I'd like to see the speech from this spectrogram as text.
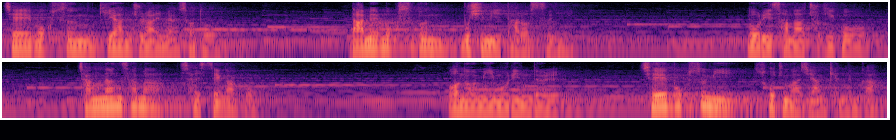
제 몫은 귀한 줄 알면서도 남의 목숨은 무심히 다뤘으니 놀이 삼아 죽이고 장난 삼아 살생하고 어느 미물인들 제 목숨이 소중하지 않겠는가?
